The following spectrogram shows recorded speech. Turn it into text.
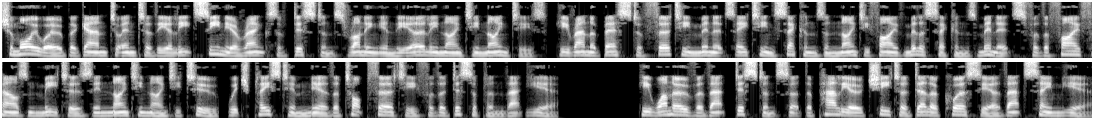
Chemoiwo began to enter the elite senior ranks of distance running in the early 1990s. He ran a best of 13 minutes 18 seconds and 95 milliseconds minutes for the 5000 meters in 1992, which placed him near the top 30 for the discipline that year. He won over that distance at the Palio Città della Quercia that same year.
